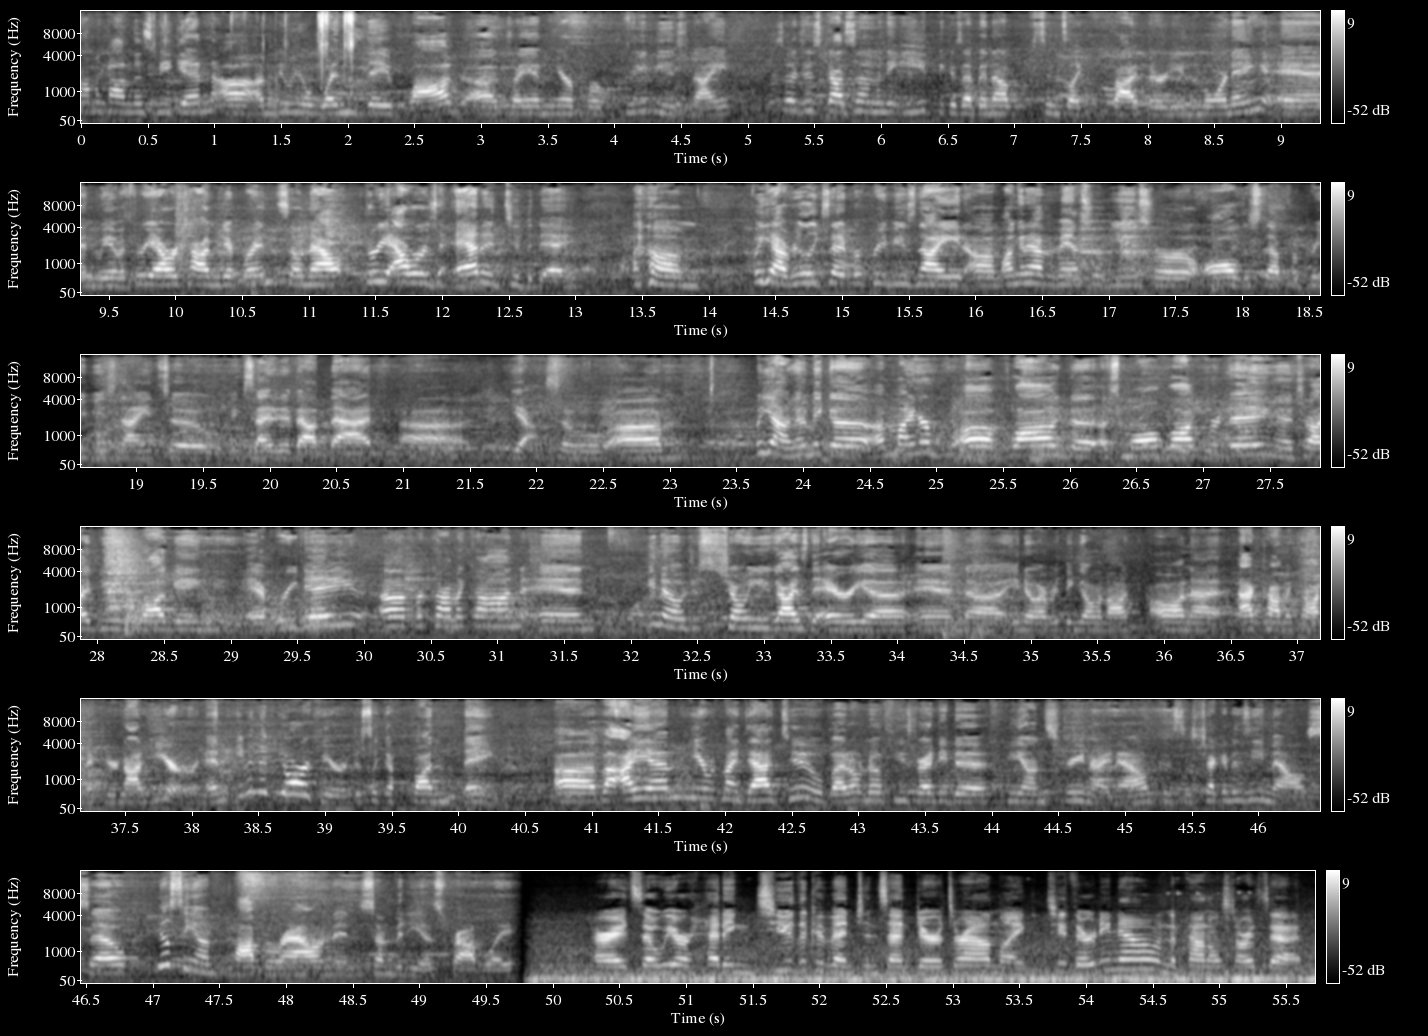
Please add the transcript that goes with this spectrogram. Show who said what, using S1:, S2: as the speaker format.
S1: Comic Con this weekend. Uh, I'm doing a Wednesday vlog because I am here for previews night. So I just got something to eat because I've been up since like 5.30 in the morning and we have a three hour time difference. So now three hours added to the day. Um, but yeah, really excited for previews night. Um, I'm going to have advanced reviews for all the stuff for previews night, so excited about that. Uh, yeah, so, um, but yeah, I'm to make a, a minor uh, vlog, a, a, small vlog for today. I'm to try doing vlogging every day uh, for Comic Con and, you know, just showing you guys the area and, uh, you know, everything going on, on at Comic Con if you're not here. And even if you are here, just like a fun thing. Uh, but I am here with my dad too, but I don't know if he's ready to be on screen right now because he's checking his emails. So you'll see him pop around in some videos probably. All right, so we are heading to the convention center. It's around like 2.30 now and the panel starts at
